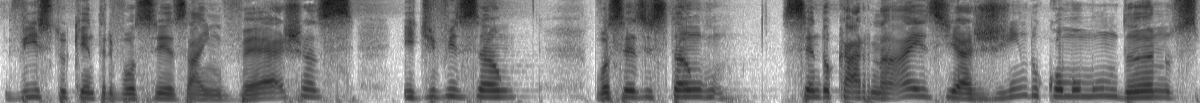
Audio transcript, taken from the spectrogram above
visto que entre vocês há invejas e divisão. Vocês estão sendo carnais e agindo como mundanos.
